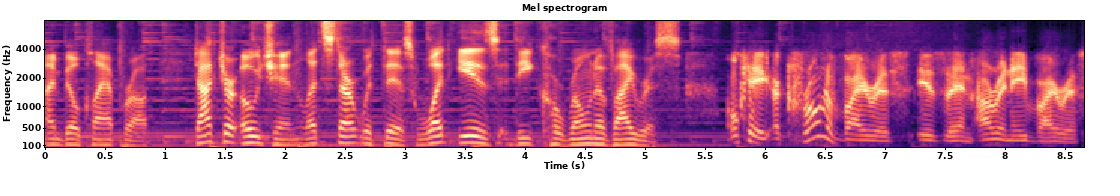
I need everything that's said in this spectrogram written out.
I'm Bill Klaproth. Dr. Ognjan, let's start with this. What is the coronavirus? Okay, a coronavirus is an RNA virus.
